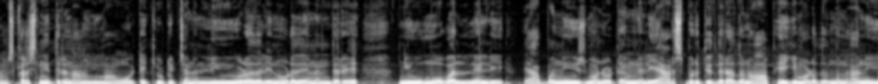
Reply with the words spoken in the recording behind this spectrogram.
ನಮಸ್ಕಾರ ಸ್ನೇಹಿತರೆ, ನಾನು ನಿಮ್ಮ ಅಮೋಟೆಕ್ ಟೆಕ್ ಯೂಟ್ಯೂಬ್ ಚಾನಲ್ ನೀವು ವಿಡಿಯೋದಲ್ಲಿ ನೋಡೋದೇನೆಂದರೆ, ನೀವು ಮೊಬೈಲ್ನಲ್ಲಿ ಆ್ಯಪನ್ನು ಯೂಸ್ ಮಾಡೋ ಟೈಮ್ನಲ್ಲಿ ಆ್ಯಡ್ಸ್ ಬರುತ್ತಿದ್ದಾರೆ, ಅದನ್ನು ಆಫ್ ಹೇಗೆ ಮಾಡೋದನ್ನು ನಾನು ಈ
